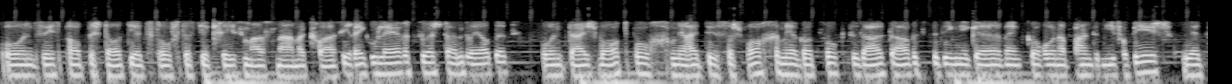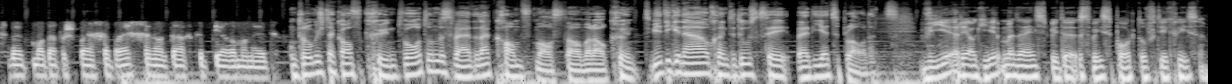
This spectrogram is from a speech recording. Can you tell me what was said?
Und Swissport besteht jetzt darauf, dass die Krisenmaßnahmen quasi regulärer Zustand werden. Und da ist Wortbruch. Wir haben uns versprochen, wir gehen zurück zu den alten Arbeitsbedingungen, wenn die Corona-Pandemie vorbei ist. Jetzt wird man das Versprechen brechen und das akzeptieren wir nicht. Und darum ist der GAF gekündigt worden und es werden auch Kampfmaßnahmen angekündigt. Wie die genau könnten aussehen, werden jetzt planen. Wie reagiert man denn jetzt bei der Swissport auf die Krise?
